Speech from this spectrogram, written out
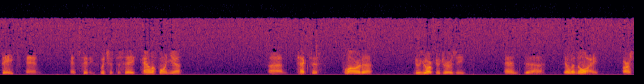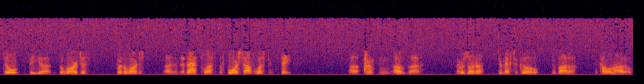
states and, and cities, which is to say California, um, Texas, Florida, New York, New Jersey, and uh, Illinois are still the uh, the largest. We're the largest. Uh, that plus the four southwestern states uh, of uh, Arizona, New Mexico, Nevada, and Colorado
